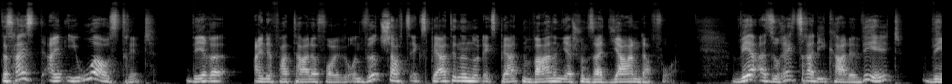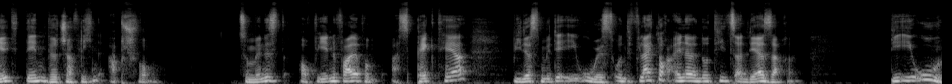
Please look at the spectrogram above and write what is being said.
Das heißt, ein EU-Austritt wäre eine fatale Folge. Und Wirtschaftsexpertinnen und Experten warnen ja schon seit Jahren davor. Wer also Rechtsradikale wählt, wählt den wirtschaftlichen Abschwung. Zumindest auf jeden Fall vom Aspekt her, wie das mit der EU ist. Und vielleicht noch eine Notiz an der Sache. Die EU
